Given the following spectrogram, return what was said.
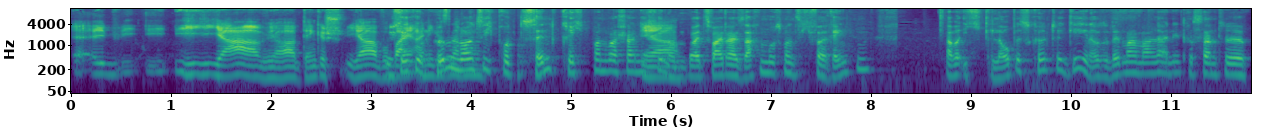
Äh, ja, ja, denke ich, ja, wobei ich denke, 95 Prozent kriegt man wahrscheinlich ja. hin. Und bei zwei, drei Sachen muss man sich verrenken. Aber ich glaube, es könnte gehen. Also wenn man mal eine interessante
